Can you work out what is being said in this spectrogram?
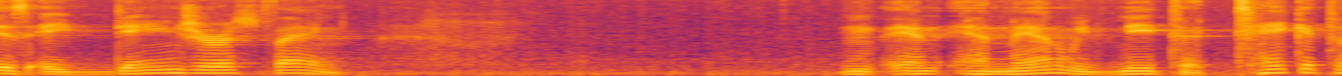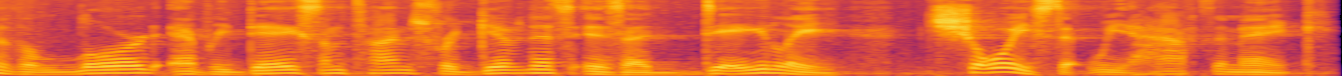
is a dangerous thing. Mm, and, and man, we need to take it to the Lord every day. Sometimes forgiveness is a daily choice that we have to make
